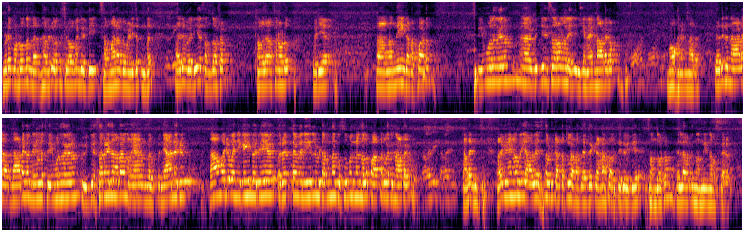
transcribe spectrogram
ഇവിടെ കൊണ്ടുവന്നിട്ടുണ്ടായിരുന്നു. അവർ വന്ന് ശ്ലോകം ചൊല്ലി സമ്മാനമൊക്കെ മേടിച്ചിട്ടുണ്ട്. അതിലും വലിയ സന്തോഷം. കമദാസനോട് വലിയ നന്ദിയും കടപ്പാടും. ശ്രീമൂലനേരം വിജയൻ സാറാണല്ലേ ഇരിക്കുന്നത് നാടകം. മോഹനൻ നാടകം. അദ്ദേഹത്തിന്റെ നാടക നാടകം നിങ്ങളുടെ ശ്രീമൂലനഗരം വിജയൻ സാർ എഴുതിയ നാടകമാണ്. ഞാൻ ഞാനൊരു നാം ഒരു വനികയിൽ ഒരേ ഒരൊറ്റ വനിയിൽ വിടർന്ന കുസുമങ്ങൾ എന്നുള്ള പാട്ടുള്ള ഒരു നാടകം. കളരി അതൊക്കെ ഞങ്ങൾ പോയി ആവേശത്തോട് കണ്ടിട്ടുള്ളതാണ്. അദ്ദേഹത്തെ കാണാൻ സാധിച്ചൊരു വലിയ സന്തോഷം. എല്ലാവർക്കും നന്ദി നമസ്കാരം.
